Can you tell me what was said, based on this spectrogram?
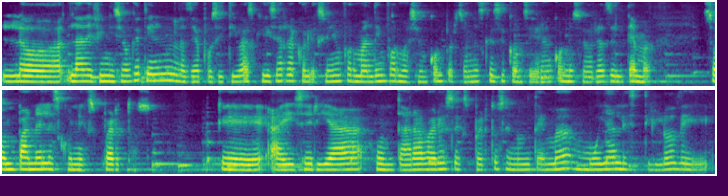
la definición que tienen en las diapositivas que dice recolección informal de información con personas que se consideran conocedoras del tema son paneles con expertos, que ahí sería juntar a varios expertos en un tema muy al estilo de,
